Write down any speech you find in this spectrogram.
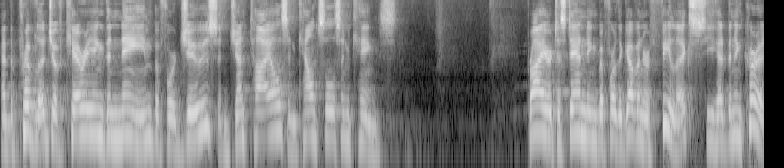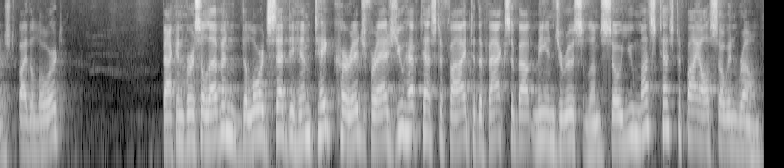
had the privilege of carrying the name before Jews and Gentiles and councils and kings. Prior to standing before the governor Felix, he had been encouraged by the Lord. Back in verse 11, the Lord said to him, Take courage, for as you have testified to the facts about me in Jerusalem, so you must testify also in Rome.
